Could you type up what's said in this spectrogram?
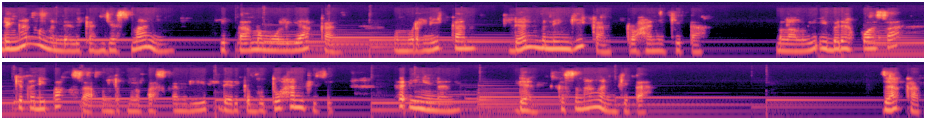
Dengan mengendalikan jasmani, kita memuliakan, memurnikan, dan meninggikan rohani kita. Melalui ibadah puasa, kita dipaksa untuk melepaskan diri dari kebutuhan fisik, keinginan, dan kesenangan kita. Zakat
